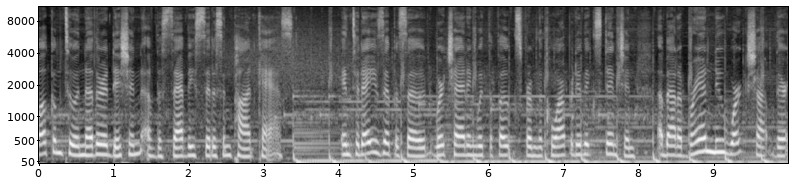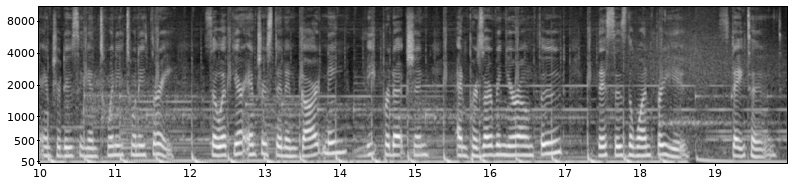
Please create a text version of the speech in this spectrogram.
Welcome to another edition of the Savvy Citizen Podcast. In today's episode, we're chatting with the folks from the Cooperative Extension about a brand new workshop they're introducing in 2023. So if you're interested in gardening, meat production, and preserving your own food, this is the one for you. Stay tuned.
